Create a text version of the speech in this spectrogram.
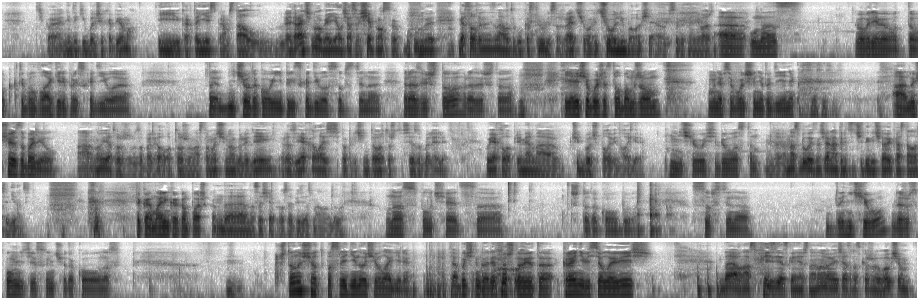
Типа не таких больших объемах. И как-то есть прям стал... Блядь, раньше много ел, сейчас вообще просто готов, не знаю, вот такую кастрюлю сажать, чего, чего-либо вообще, абсолютно неважно. А у нас во время вот того, как ты был в лагере, происходило... Да, ничего такого и не происходило, собственно. Разве что, разве что. Я еще больше стал бомжом. У меня все больше нету денег. А, ну еще я заболел. А, ну я тоже заболел. Вот тоже у нас там очень много людей разъехалось по причине того, что, что все заболели. Уехало примерно чуть больше половины лагеря. Ничего себе у вас там. Да, у нас было изначально 34 человека, осталось 11. Такая маленькая компашка. Да, нас вообще просто пиздец мало было. У нас, получается, что такого было? Собственно, да ничего, даже вспомните, если ничего такого у нас. Что насчет последней ночи в лагере? Обычно говорят, то, что это крайне веселая вещь. Да, у нас пиздец, конечно. Ну, я сейчас расскажу. В общем,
